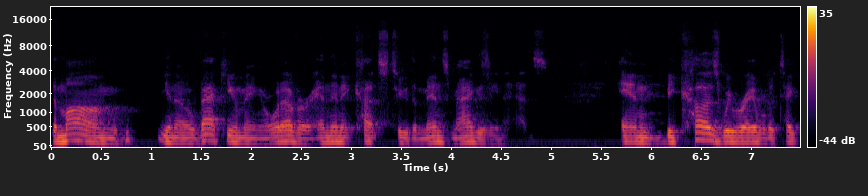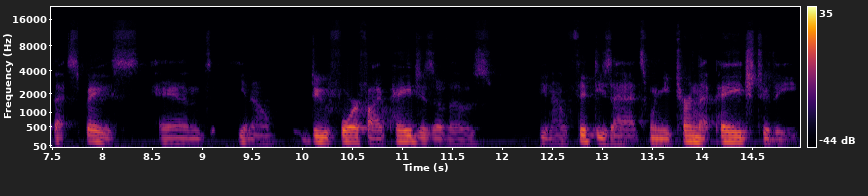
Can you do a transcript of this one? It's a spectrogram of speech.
the mom, you know, vacuuming or whatever, and then it cuts to the men's magazine ads. And because we were able to take that space and, you know, do four or five pages of those, you know, 50s ads, when you turn that page to the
